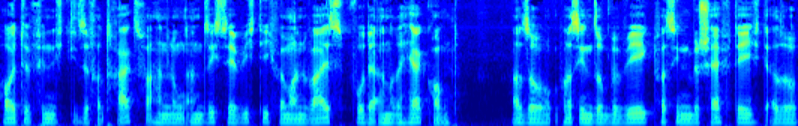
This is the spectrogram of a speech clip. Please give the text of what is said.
heute finde ich diese Vertragsverhandlungen an sich sehr wichtig, weil man weiß, wo der andere herkommt. Also was ihn so bewegt, was ihn beschäftigt, also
